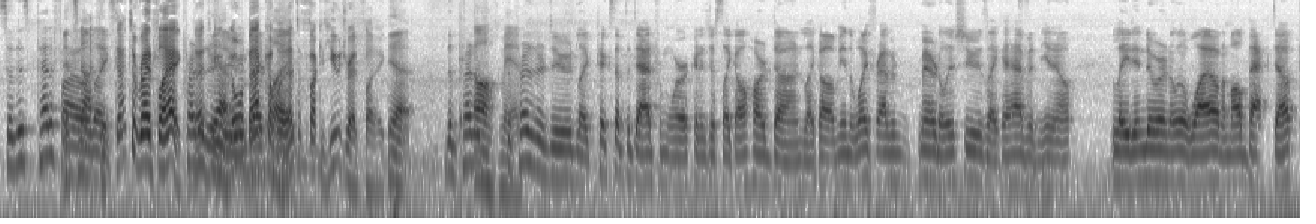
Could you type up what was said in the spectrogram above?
So this pedophile, It's not like That's a red flag. Predator That's, Yeah. going back a couple. flag. That's a fucking huge red flag. Yeah. the predator, Oh, the predator dude, like picks up the dad from work and is just like all hard done. Like, oh, me and the wife are having marital issues. Like, I haven't, you know, laid into her in a little while, and I'm all backed up.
